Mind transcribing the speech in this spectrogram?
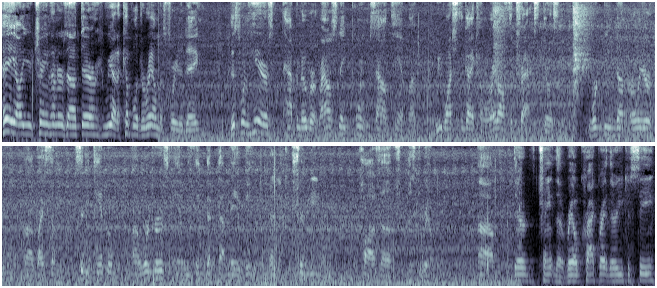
Hey, all you train hunters out there, we got a couple of derailments for you today. This one here happened over at Rattlesnake Point in South Tampa. We watched the guy come right off the tracks. There was work being done earlier uh, by some City Tampa uh, workers, and we think that that may have been, a contributing cause of this derailment. Um, there, train the rail cracked right there. You can see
